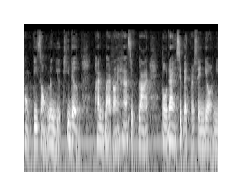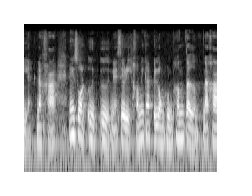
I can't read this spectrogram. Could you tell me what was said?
ของปี 21 อยู่ที่เดิม 1,800 150 ล้าน โตได้ 11%ยอดเยียนะคะ ในส่วนอื่นๆเนี่ยเซรีเขามีการไปลงทุนเพิ่มเติมนะคะ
